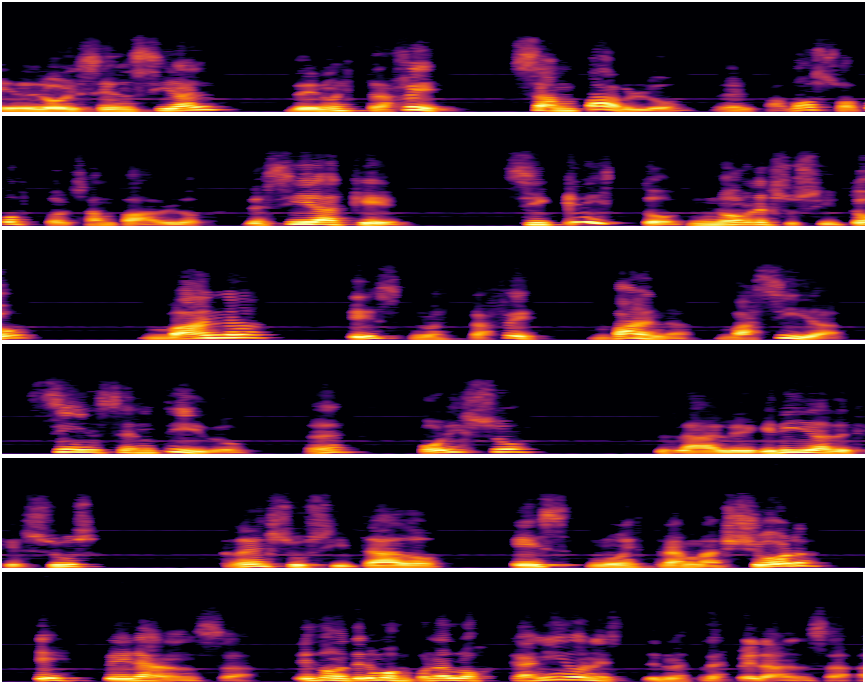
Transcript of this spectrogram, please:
en lo esencial de nuestra fe. San Pablo, el famoso apóstol San Pablo, decía que si Cristo no resucitó, vana es nuestra fe, vana, vacía, sin sentido. ¿eh? Por eso la alegría de Jesús resucitado es nuestra mayor esperanza. Es donde tenemos que poner los cañones de nuestra esperanza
